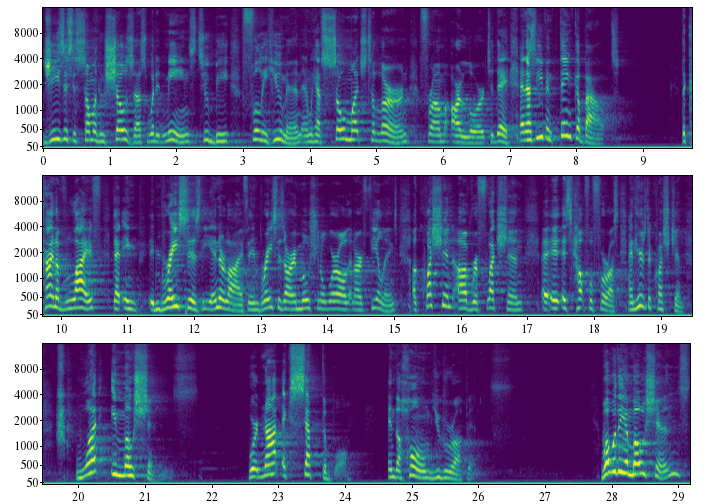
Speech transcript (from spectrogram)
Jesus is someone who shows us what it means to be fully human, and we have so much to learn from our Lord today. And as we even think about the kind of life that in, embraces the inner life, and embraces our emotional world and our feelings, a question of reflection uh, is helpful for us. And here's the question What emotions were not acceptable in the home you grew up in? What were the emotions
